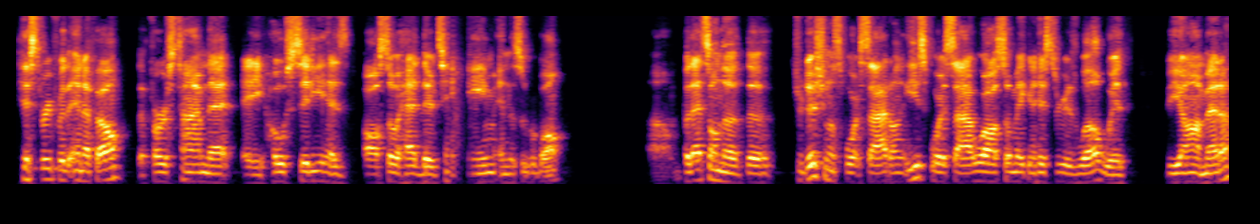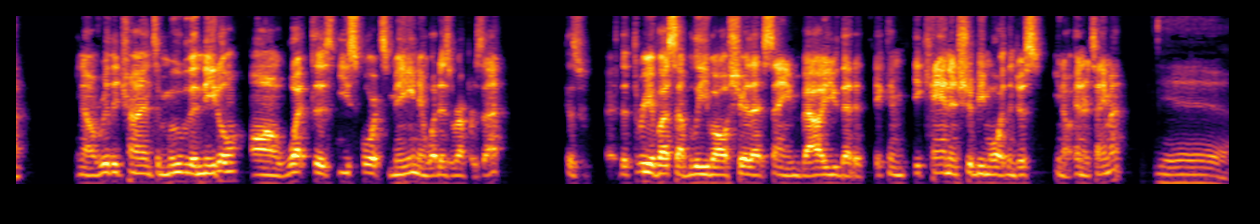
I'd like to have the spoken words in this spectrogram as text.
history for the NFL. The first time that a host city has also had their team in the Super Bowl. Um, but that's on the the traditional sports side. On the esports side, we're also making history as well with Beyond Meta. You know, really trying to move the needle on what does esports mean and what does it represent. Because the three of us, I believe, all share that same value that it, it can it can and should be more than just you know entertainment. Yeah.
